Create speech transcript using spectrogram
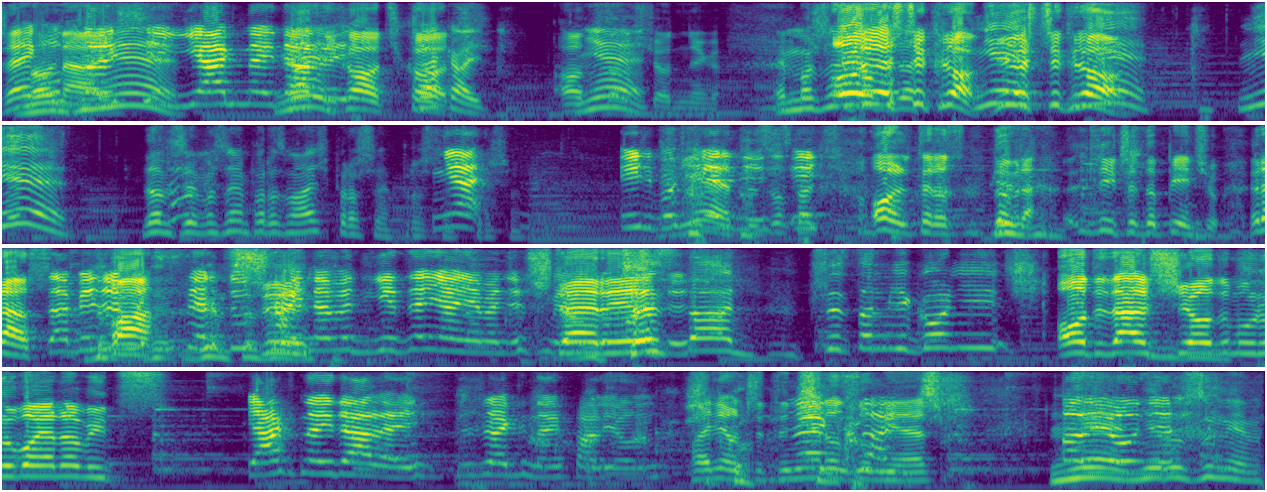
Żegnaj! No Oddal nie. się jak najdalej. Chodź, chodź! Czekaj, Oddal Nie. się od niego. e, można O, dobrze- jeszcze krok, Nie, jeszcze krok! Nie, nie! Dobrze, możemy porozmawiać? Proszę, proszę, Nie. proszę. Idź, bo Nie, to śmierdzisz, zostań. idź. O, ale teraz, dobra, liczę do pięciu. Raz, dwa, Zabierzemy ci serduszko trzy. i nawet jedzenia nie będziesz cztery. miał. Przestań! Przestań mnie gonić! Oddal się od muru Wojanowic! Jak najdalej. Żegnaj, Palion. Panion, czy ty nie rozumiesz? Nie, nie rozumiem,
